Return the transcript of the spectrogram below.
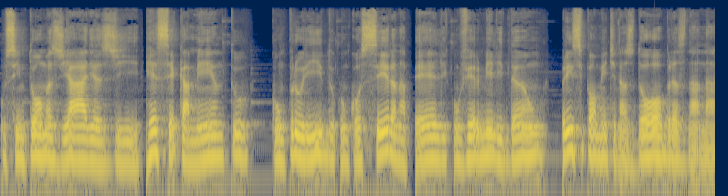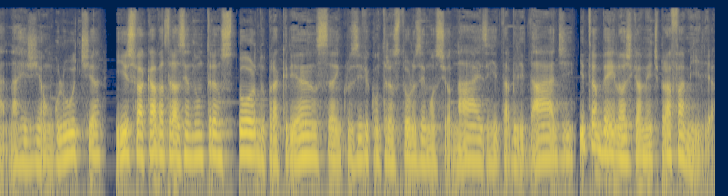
os sintomas de áreas de ressecamento, com prurido, com coceira na pele, com vermelhidão, principalmente nas dobras, na, na, na região glútea, e isso acaba trazendo um transtorno para a criança, inclusive com transtornos emocionais, irritabilidade e também, logicamente, para a família.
